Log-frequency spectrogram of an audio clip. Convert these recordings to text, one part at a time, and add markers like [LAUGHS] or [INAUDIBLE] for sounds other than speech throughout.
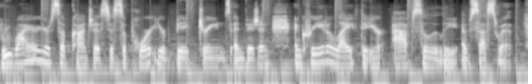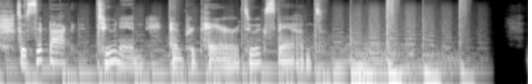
Rewire your subconscious to support your big dreams and vision and create a life that you're absolutely obsessed with. So sit back, tune in, and prepare to expand.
